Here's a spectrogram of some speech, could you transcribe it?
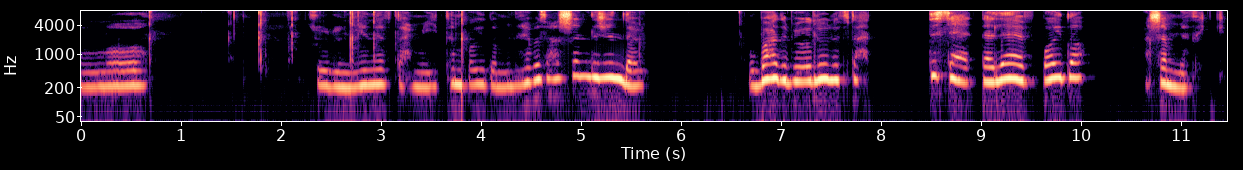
الله شو دنيا نفتح ميتين بيضة منها بس عشان ليجندري وبعد بيقولوا لي افتح تسعة آلاف بيضة عشان مثك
